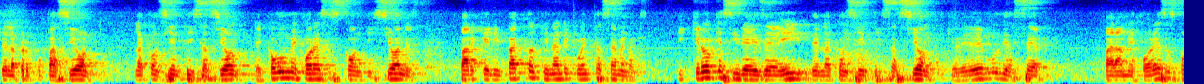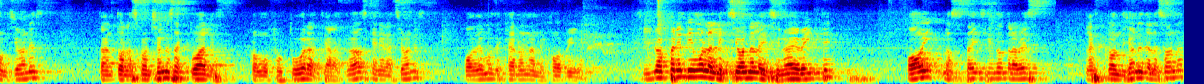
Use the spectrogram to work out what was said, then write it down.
de la preocupación, la concientización de cómo mejorar esas condiciones para que el impacto al final de cuentas sea menor. Y creo que si desde ahí, de la concientización que debemos de hacer para mejorar esas funciones, tanto las condiciones actuales como futuras, que a las nuevas generaciones, podemos dejar una mejor vida. Si no aprendimos la lección a la 19-20, hoy nos está diciendo otra vez las condiciones de la zona,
